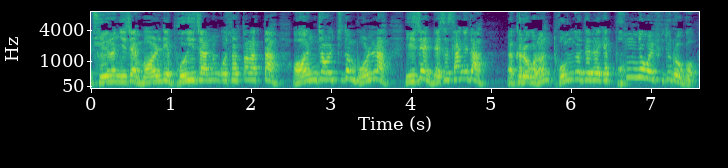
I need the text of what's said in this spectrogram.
주인은 이제 멀리 보이지 않는 곳을 떠났다. 언제 올지도 몰라. 이제 내 세상이다. 그러고는 동료들에게 폭력을 휘두르고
